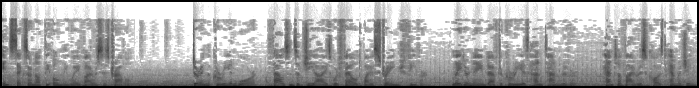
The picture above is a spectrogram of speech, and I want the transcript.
Insects are not the only way viruses travel. During the Korean War, thousands of GIs were felled by a strange fever. Later named after Korea's Hantan River, hantavirus caused hemorrhaging,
